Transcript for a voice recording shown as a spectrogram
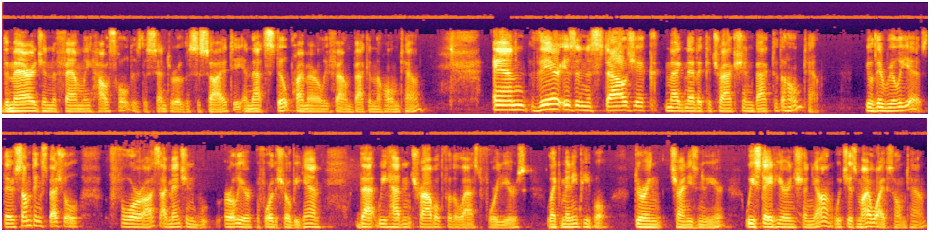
The marriage and the family household is the center of the society, and that's still primarily found back in the hometown. And there is a nostalgic magnetic attraction back to the hometown. You know, there really is. There's something special for us. I mentioned earlier before the show began that we hadn't traveled for the last four years, like many people during Chinese New Year. We stayed here in Shenyang, which is my wife's hometown.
